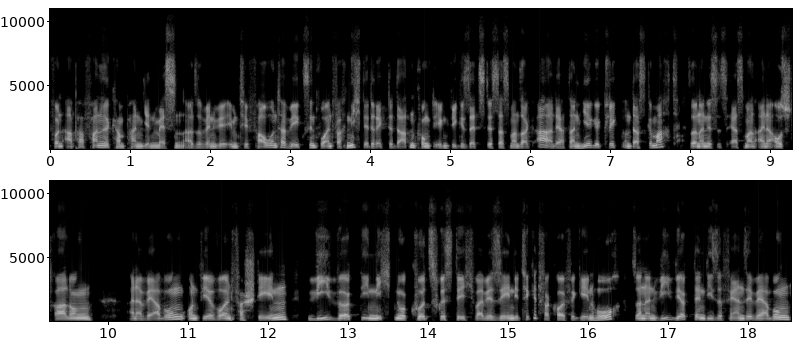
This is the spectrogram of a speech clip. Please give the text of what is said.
von Upper-Funnel-Kampagnen messen. Also wenn wir im TV unterwegs sind, wo einfach nicht der direkte Datenpunkt irgendwie gesetzt ist, dass man sagt, ah, der hat dann hier geklickt und das gemacht, sondern es ist erstmal eine Ausstrahlung einer Werbung und wir wollen verstehen, wie wirkt die nicht nur kurzfristig, weil wir sehen, die Ticketverkäufe gehen hoch, sondern wie wirkt denn diese Fernsehwerbung,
